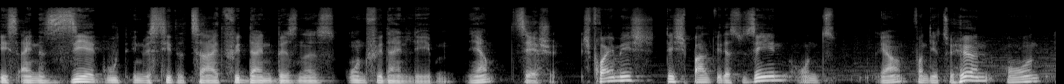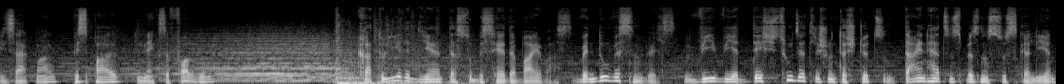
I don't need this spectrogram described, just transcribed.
ist eine sehr gut investierte Zeit für dein Business und für dein Leben. Ja, sehr schön. Ich freue mich, dich bald wieder zu sehen und ja, von dir zu hören und ich sag mal, bis bald, die nächste Folge. Gratuliere dir, dass du bisher dabei warst. Wenn du wissen willst, wie wir dich zusätzlich unterstützen, dein Herzensbusiness zu skalieren,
